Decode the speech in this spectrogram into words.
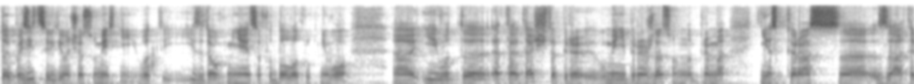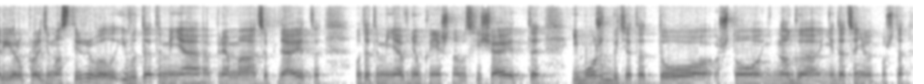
той позиции, где он сейчас уместней, вот из-за того, как меняется футбол вокруг него. И вот это качество, умение перерождаться, он прямо несколько раз за карьеру продемонстрировал, и вот это меня прямо цепляет, вот это меня в нем, конечно, восхищает, и может быть это то, что немного недооценивают, потому что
